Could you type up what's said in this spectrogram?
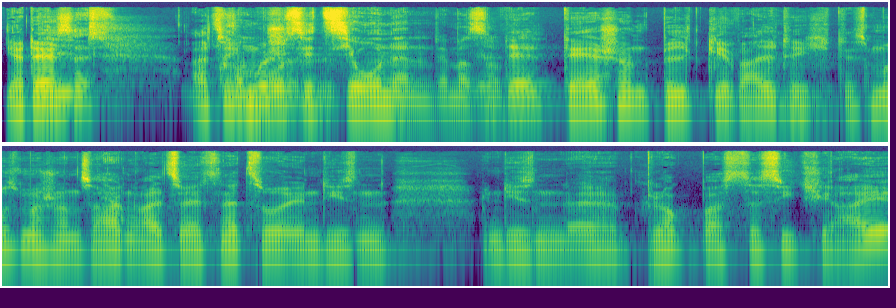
Ja, der Bild ist also Kompositionen, muss, wenn man so der, der ist schon bildgewaltig, das muss man schon sagen. Also jetzt nicht so in diesen, in diesen äh, Blockbuster CGI-Zeugs,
